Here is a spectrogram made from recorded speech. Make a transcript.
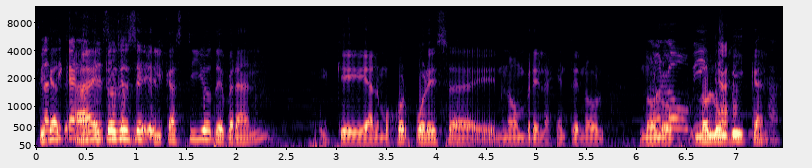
Fíjate, ah, entonces castillo. el castillo de Bran, que a lo mejor por ese eh, nombre la gente no, no, No lo, lo no lo ubica. ubican, Ajá.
